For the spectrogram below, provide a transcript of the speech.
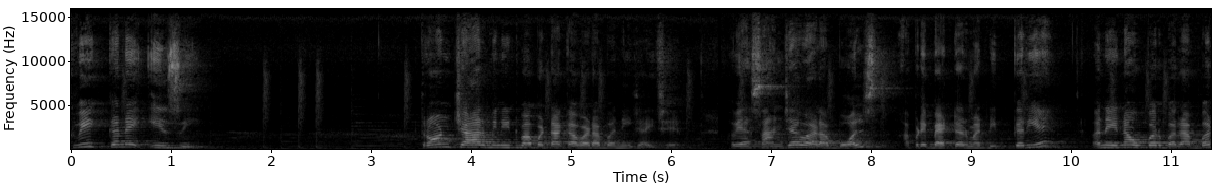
ક્વિક અને ઇઝી ત્રણ ચાર મિનિટમાં બટાકાવાળા બની જાય છે. હવે આ સાંજાવાળા બોલ્સ આપણે બેટરમાં ડીપ કરીએ અને એના ઉપર બરાબર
